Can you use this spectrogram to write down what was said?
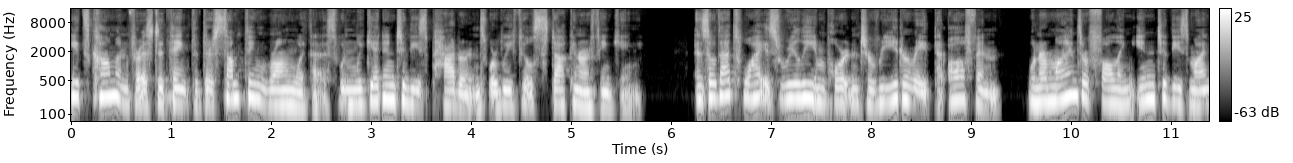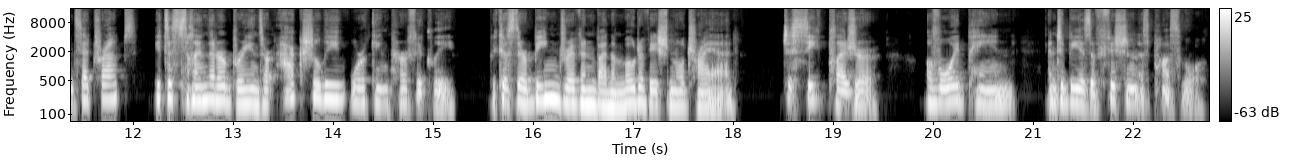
It's common for us to think that there's something wrong with us when we get into these patterns where we feel stuck in our thinking. And so that's why it's really important to reiterate that often when our minds are falling into these mindset traps, it's a sign that our brains are actually working perfectly because they're being driven by the motivational triad to seek pleasure, avoid pain, and to be as efficient as possible.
